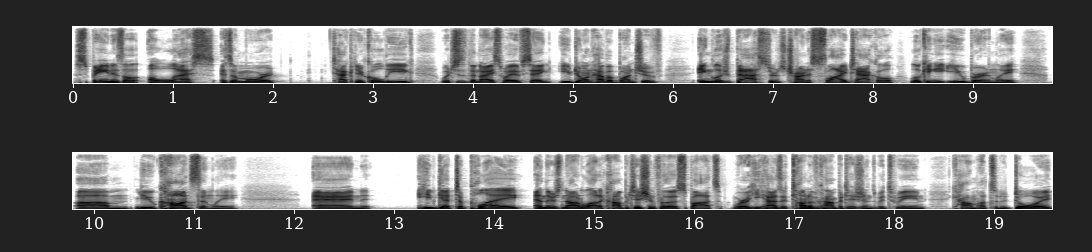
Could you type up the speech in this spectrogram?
Spain is a, a less, it's a more technical league, which is the nice way of saying you don't have a bunch of English bastards trying to slide tackle, looking at you, Burnley, um, you constantly and he'd get to play, and there's not a lot of competition for those spots where he has a ton of competitions between Callum Hudson-Odoi,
